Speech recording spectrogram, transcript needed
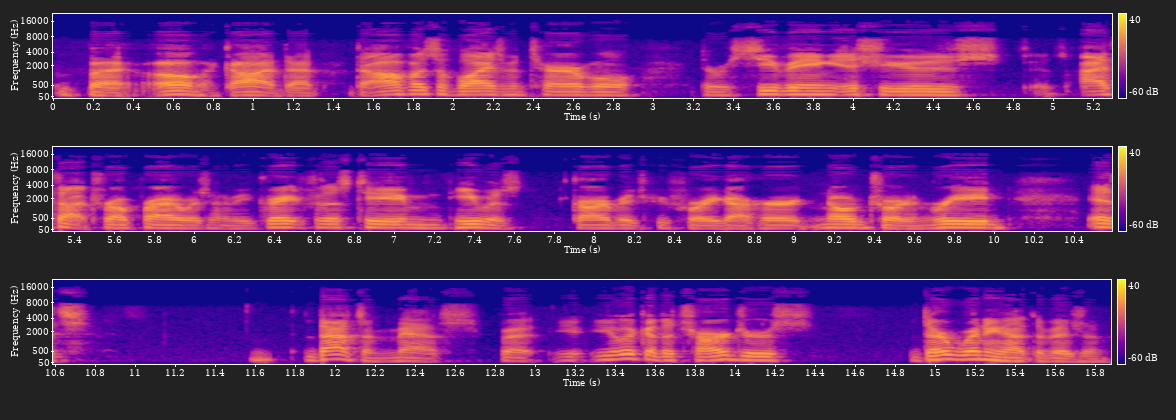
but oh my god, that the offensive line has been terrible. The receiving issues. I thought Terrelle Pryor was going to be great for this team. He was garbage before he got hurt. No Jordan Reed. It's that's a mess. But you, you look at the Chargers; they're winning that division.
